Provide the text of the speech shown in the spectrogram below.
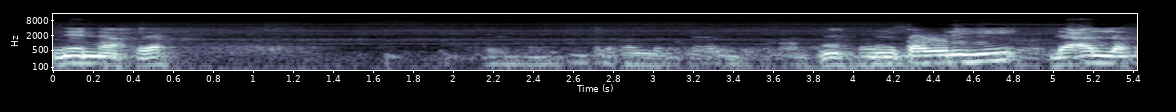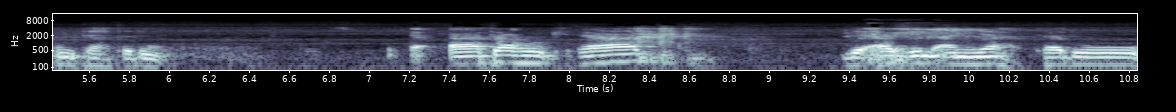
منين ناخذه؟ من قوله لعلكم تهتدون. آتاه الكتاب لأجل أن يهتدوا.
